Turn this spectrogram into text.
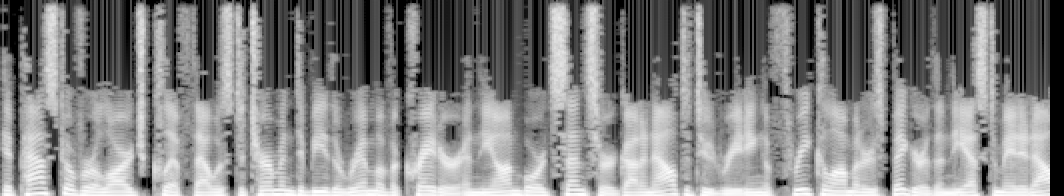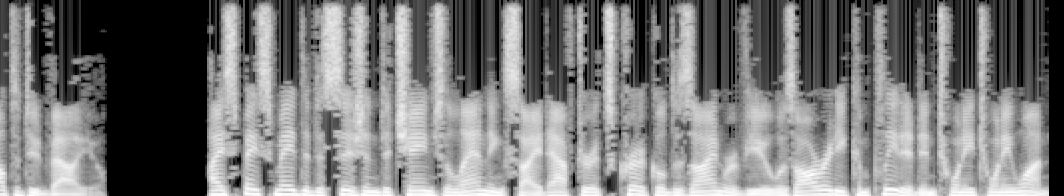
It passed over a large cliff that was determined to be the rim of a crater and the onboard sensor got an altitude reading of 3 kilometers bigger than the estimated altitude value. iSpace made the decision to change the landing site after its critical design review was already completed in 2021.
